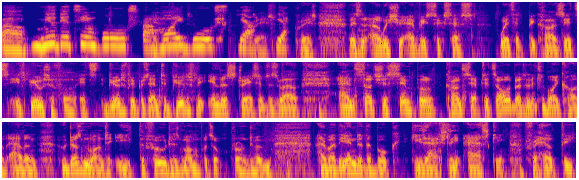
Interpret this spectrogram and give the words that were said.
uh, Mudating Books, Fermoy Books. Yeah, Great, yeah. great. Listen, I wish you every success with it because it's it's beautiful. It's beautifully presented, beautifully illustrated as well, and such a simple concept. It's all about a little boy called Alan who doesn't want to eat the food his mum puts up in front of him, and by the end of the book, he's actually asking for healthy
